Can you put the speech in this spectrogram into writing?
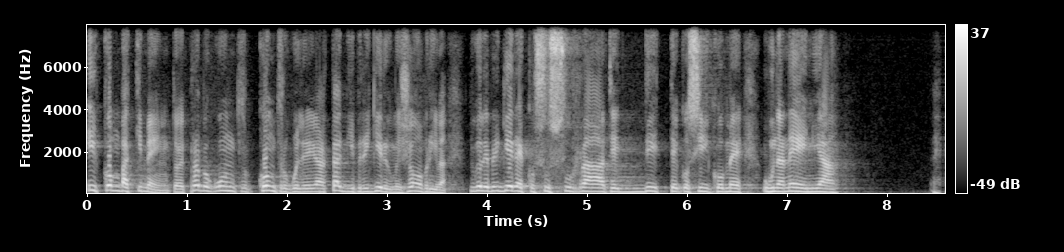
Il combattimento è proprio contro, contro, quelle realtà di preghiere, come dicevamo prima, di quelle preghiere ecco, sussurrate, dette così come una nenia. Eh.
